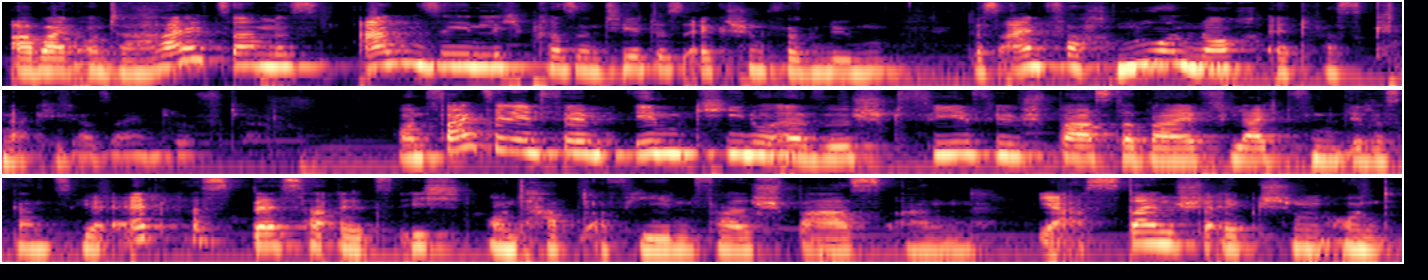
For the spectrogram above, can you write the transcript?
aber ein unterhaltsames, ansehnlich präsentiertes Actionvergnügen, das einfach nur noch etwas knackiger sein dürfte. Und falls ihr den Film im Kino erwischt, viel, viel Spaß dabei. Vielleicht findet ihr das Ganze hier etwas besser als ich und habt auf jeden Fall Spaß an, ja, stylischer Action und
